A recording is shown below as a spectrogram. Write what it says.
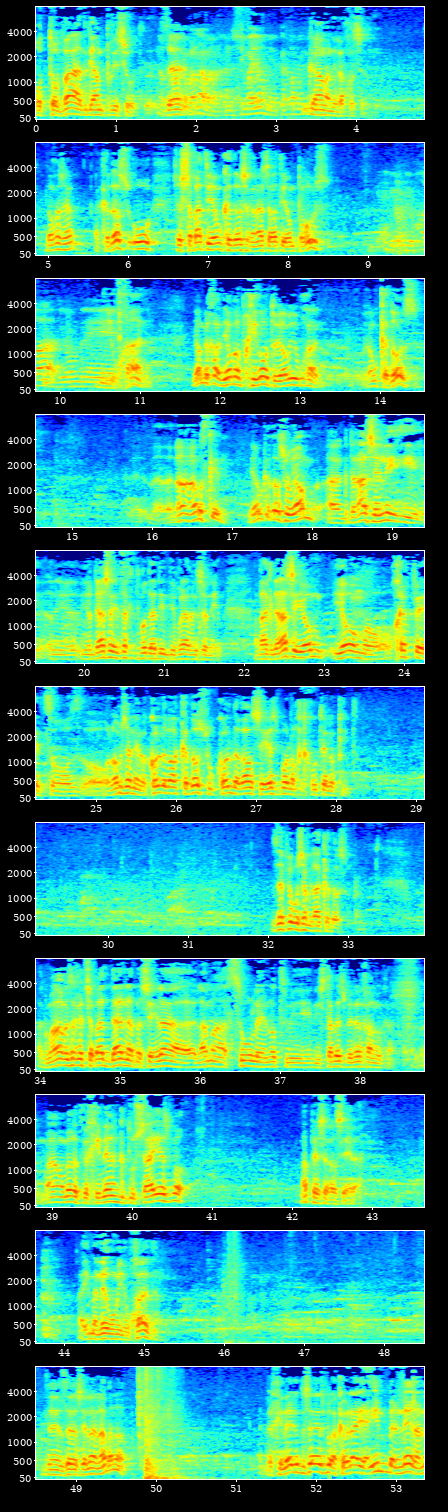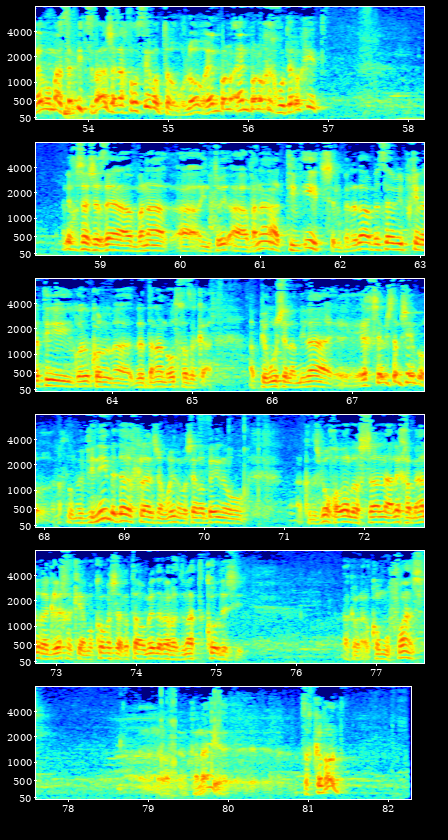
או תובעת גם פרישות. זה הכוונה, אבל אנשים היום ככה. גם אני לא חושב. לא חושב. הקדוש הוא, ששבת הוא יום קדוש, הכוונה שבת הוא יום פרוש. כן, יום מיוחד, יום... אה, מיוחד. יום מיוחד, יום הבחירות הוא יום מיוחד. יום קדוש. לא, לא, לא מסכים. יום קדוש הוא יום, ההגדרה שלי היא, אני יודע שאני צריך להתמודד עם דברי הראשונים, אבל ההגדרה של יום, יום או חפץ או, או לא משנה, כל דבר קדוש הוא כל דבר שיש בו נוכחות אלוקית. זה פירוש המילה קדוש. הגמרא במסכת שבת דנה בשאלה למה אסור ליהנות מלהשתמש בנר חנוכה. הגמרא אומרת, וכי קדושה יש בו? מה פשר השאלה? האם הנר הוא מיוחד? זו השאלה, למה לא? וכי נר קדושה יש בו, הכוונה היא, האם בנר, הנר הוא מעשה מצווה שאנחנו עושים אותו, לא, אין, בו, אין בו נוכחות אלוקית. אני חושב שזו ההבנה, ההבנה הטבעית של בן אדם, וזה מבחינתי, קודם כל, זו הבנה מאוד חזקה. הפירוש של המילה, איך שהם משתמשים בו. אנחנו מבינים בדרך כלל שאומרים למשה רבינו, הקדוש ברוך הוא אומר לו, של נעליך מעל רגליך, כי המקום אשר אתה עומד עליו אדמת קודש היא. הכוונה, מקום מופרש. היא, צריך כבוד.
